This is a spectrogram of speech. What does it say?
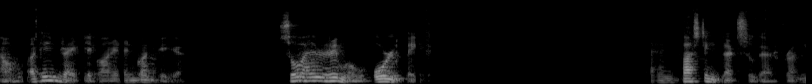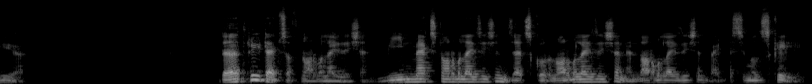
Now again right click on it and configure. So I'll remove old peak and fasting blood sugar from here. There are three types of normalization, min max normalization, z-score normalization, and normalization by decimal scaling.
